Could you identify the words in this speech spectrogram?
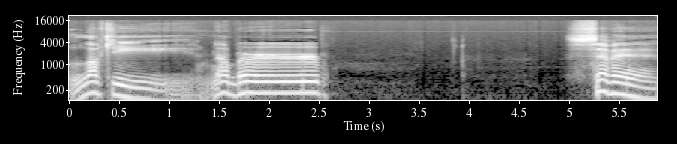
Lucky number seven.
